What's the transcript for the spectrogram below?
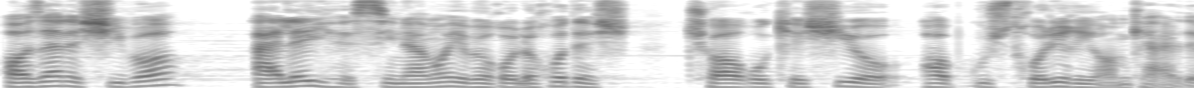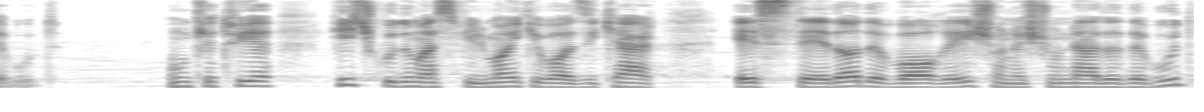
آذر شیوا علیه سینمای به قول خودش چاقو کشی و آبگوشت خوری قیام کرده بود. اون که توی هیچ کدوم از فیلمایی که بازی کرد استعداد واقعیشو نشون نداده بود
